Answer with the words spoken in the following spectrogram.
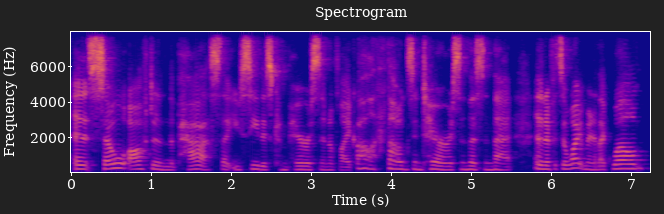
And it's so often in the past that you see this comparison of like, oh, thugs and terrorists and this and that. And if it's a white man, like, well,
